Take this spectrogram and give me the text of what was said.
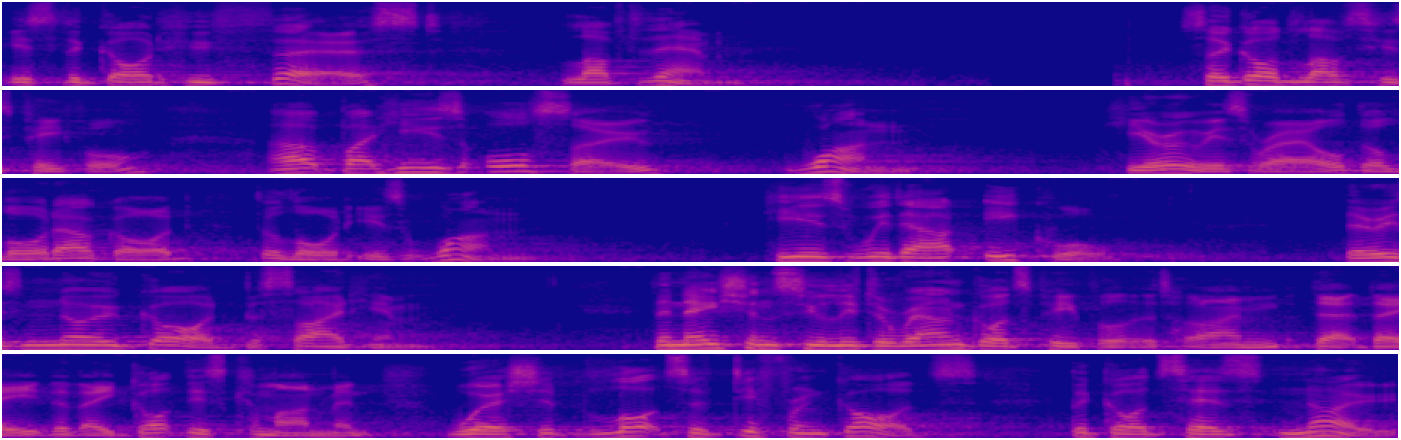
is the God who first loved them. So God loves his people, uh, but he is also one. Hear, O Israel, the Lord our God, the Lord is one. He is without equal. There is no God beside him. The nations who lived around God's people at the time that they, that they got this commandment worshipped lots of different gods. But God says, No,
